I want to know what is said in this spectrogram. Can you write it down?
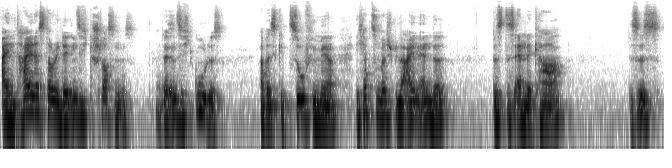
einen Teil der Story, der in sich geschlossen ist. Der in sich gut ist. Aber es gibt so viel mehr. Ich habe zum Beispiel ein Ende, das ist das Ende K. Das ist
